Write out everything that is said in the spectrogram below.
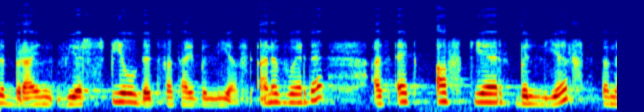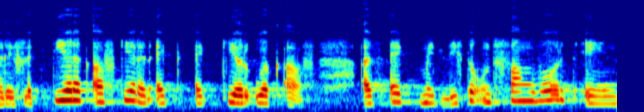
se brein weerspieël dit wat hy beleef. In ander woorde, as ek afkeer beleef, dan reflekteer ek afkeer en ek ek keer ook af. As ek met liefde ontvang word en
